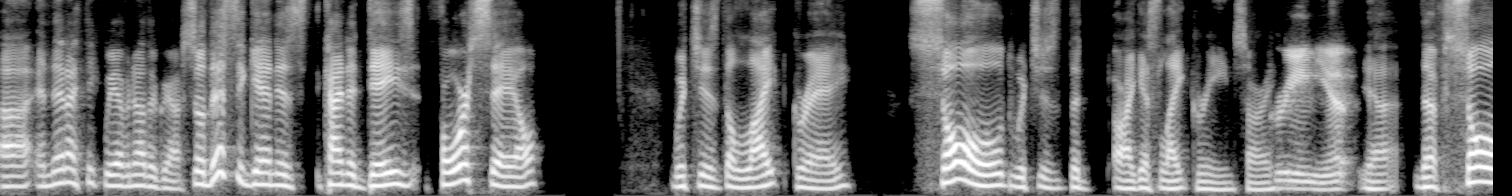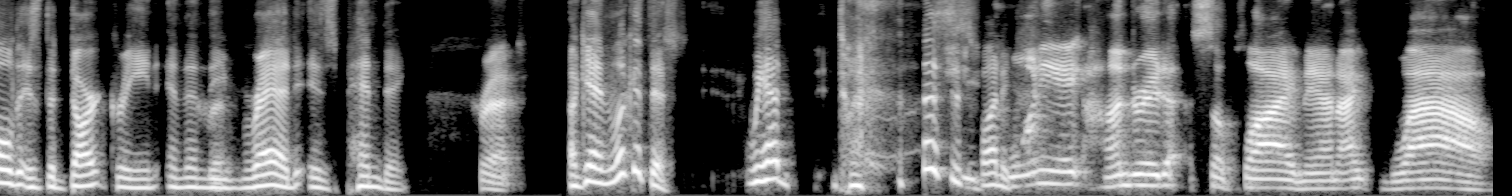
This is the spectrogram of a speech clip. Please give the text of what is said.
Uh, and then I think we have another graph. So this again is kind of days for sale, which is the light gray, sold, which is the, or I guess light green. Sorry. Green. Yep. Yeah. The sold is the dark green, and then Correct. the red is pending. Correct. Again, look at this we had that's just funny. 2800 supply man. I wow.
